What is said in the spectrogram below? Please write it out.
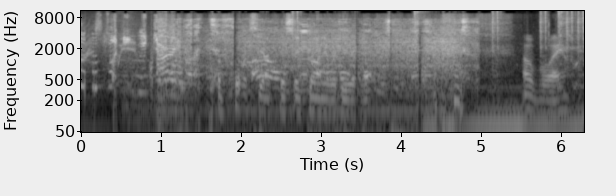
That was fucking retarded. Of course, the autistic Granny would do that. Oh boy.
